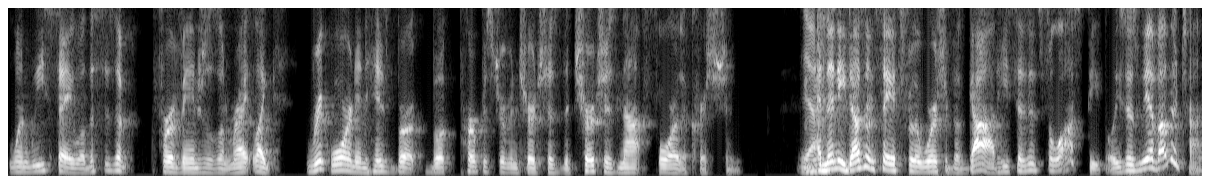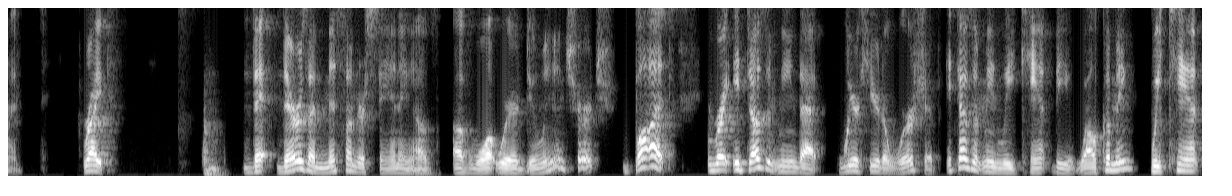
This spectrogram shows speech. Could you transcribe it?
when we say well this is a for evangelism right? Like rick warren in his book, book purpose driven church says the church is not for the christian. Yeah. And then he doesn't say it's for the worship of god. He says it's for lost people. He says we have other time right? That there's a misunderstanding of of what we're doing in church but right it doesn't mean that we're here to worship. It doesn't mean we can't be welcoming. We can't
